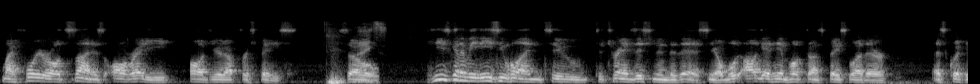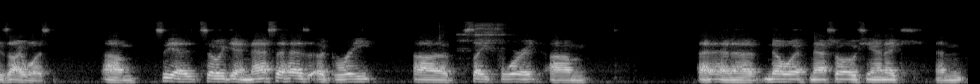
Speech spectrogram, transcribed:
my four year old son is already all geared up for space. So Nice. he's going to be an easy one to, to transition into this. You know, we'll, I'll get him hooked on space weather as quick as I was. Um, so, yeah, so again, NASA has a great uh, site for it, um, and uh, NOAA, National Oceanic and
